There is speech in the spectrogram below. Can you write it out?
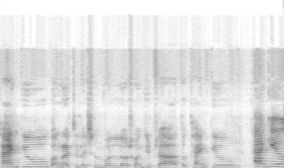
থ্যাংক ইউ কংগ্রাচুলেশন বলল সঞ্জীব শাহ তো থ্যাংক ইউ থ্যাংক ইউ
